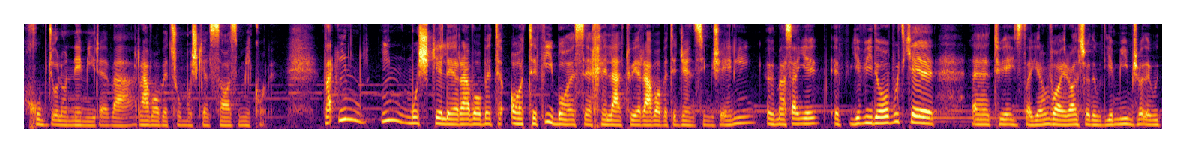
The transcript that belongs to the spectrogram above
خوب جلو نمیره و روابط رو مشکل ساز می‌کنه. و این این مشکل روابط عاطفی باعث خلل توی روابط جنسی میشه. یعنی مثلا یه, یه ویدیو بود که توی اینستاگرام وایرال شده بود یه میم شده بود.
